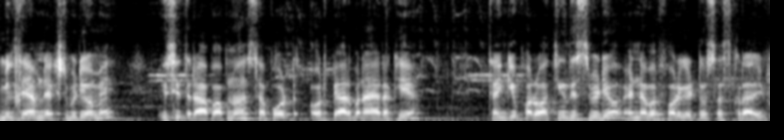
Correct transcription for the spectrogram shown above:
मिलते हैं हम नेक्स्ट वीडियो में। इसी तरह आप अपना सपोर्ट और प्यार बनाए रखिए। Thank you for watching this video and never forget to subscribe.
